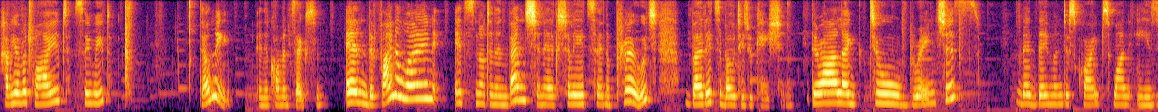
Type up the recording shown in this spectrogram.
Have you ever tried seaweed? Tell me in the comment section. And the final one, it's not an invention actually, it's an approach, but it's about education. There are like two branches that Damon describes. One is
